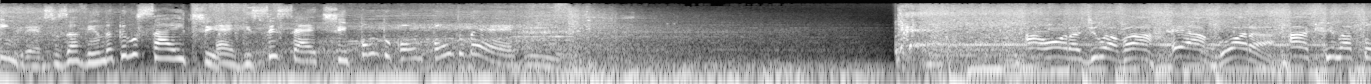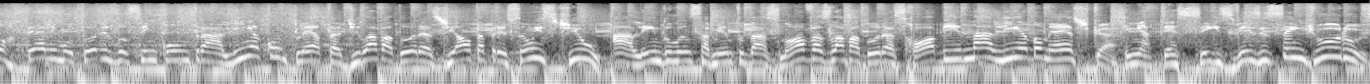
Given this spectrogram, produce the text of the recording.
Ingressos à venda pelo site rc7.com.br. Na Tortelli Motores você encontra a linha completa de lavadoras de alta pressão Steel, além do lançamento das novas lavadoras Hobby na linha doméstica, em até seis vezes sem juros.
